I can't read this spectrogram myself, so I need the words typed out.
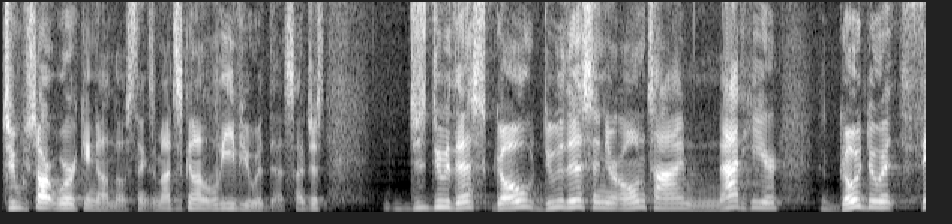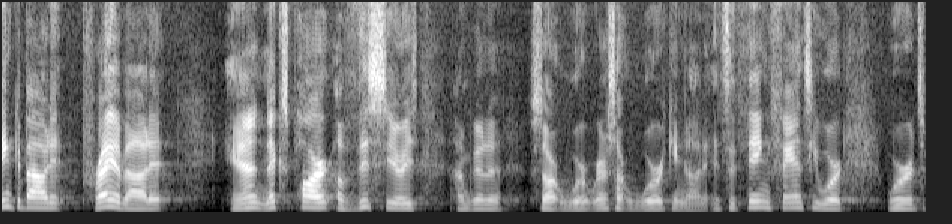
to start working on those things. I'm not just going to leave you with this. I just just do this. Go do this in your own time, not here. Go do it. Think about it. Pray about it. And next part of this series, I'm going to start work. We're going to start working on it. It's a thing, fancy word words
